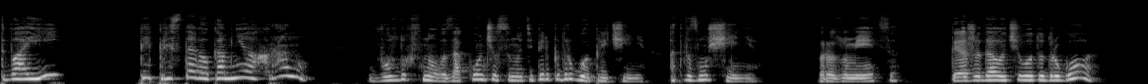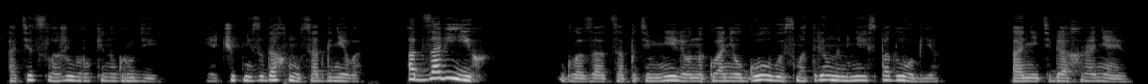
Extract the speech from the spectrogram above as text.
«Твои?» «Ты приставил ко мне охрану?» Воздух снова закончился, но теперь по другой причине – от возмущения. «Разумеется. Ты ожидала чего-то другого?» Отец сложил руки на груди. Я чуть не задохнулся от гнева. «Отзови их!» Глаза отца потемнели, он наклонил голову и смотрел на меня из-под лобья. «Они тебя охраняют.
